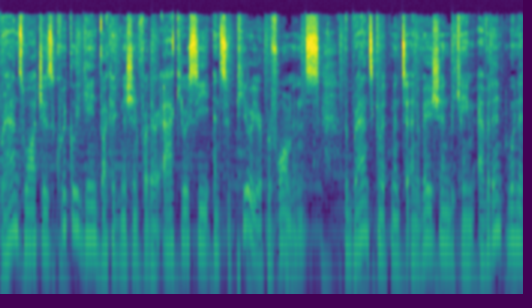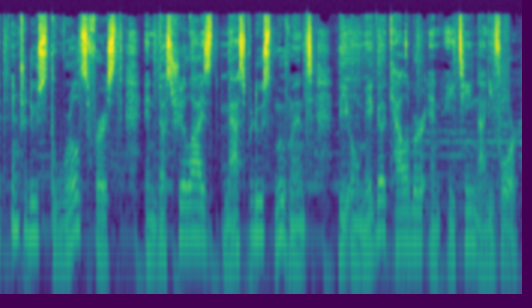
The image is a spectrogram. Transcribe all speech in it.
Brand's watches quickly gained recognition for their accuracy and superior performance. The brand's commitment to innovation became evident when it introduced the world's first industrialized, mass-produced movement, the Omega Caliber in 1894.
